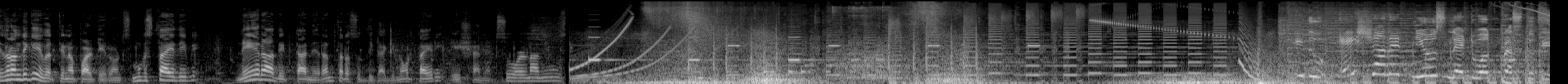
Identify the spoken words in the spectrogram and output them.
ಇದರೊಂದಿಗೆ ಇವತ್ತಿನ ಪಾರ್ಟಿ ರೌಂಡ್ಸ್ ಮುಗಿಸ್ತಾ ಇದ್ದೀವಿ. ನೇರ ದಿಟ್ಟ ನಿರಂತರ ಸುದ್ದಿಗಾಗಿ ನೋಡ್ತಾ ಇರಿ ಏಷ್ಯಾ ನೆಟ್ ಸುವರ್ಣ ನ್ಯೂಸ್. ಇದು ಏಷ್ಯಾನೆಟ್ ನ್ಯೂಸ್ ನೆಟ್ವರ್ಕ್ ಪ್ರಸ್ತುತಿ.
